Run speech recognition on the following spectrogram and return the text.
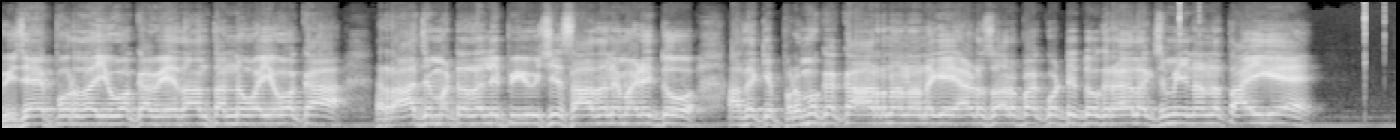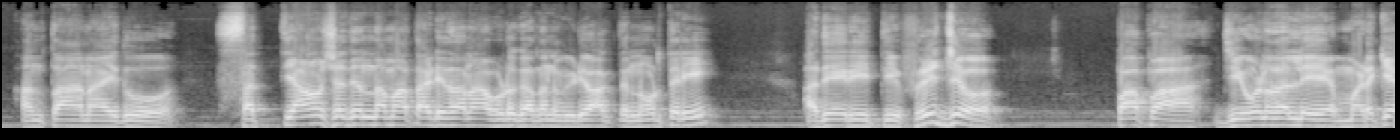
ವಿಜಯಪುರದ ಯುವಕ, ವೇದಾಂತ್ ಅನ್ನುವ ಯುವಕ ರಾಜಮಟ್ಟದಲ್ಲಿ ಪಿ ಯು ಸಿ ಸಾಧನೆ ಮಾಡಿದ್ದು. ಅದಕ್ಕೆ ಪ್ರಮುಖ ಕಾರಣ ನನಗೆ ಎರಡು ಸಾವಿರ ರೂಪಾಯಿ ಕೊಟ್ಟಿದ್ದು ಗೃಹಲಕ್ಷ್ಮಿ ನನ್ನ ತಾಯಿಗೆ ಅಂತ ನಾ ಇದು ಸತ್ಯಾಂಶದಿಂದ ಮಾತಾಡಿದ ನಾ ಹುಡುಗ, ಅದನ್ನು ವಿಡಿಯೋ ಹಾಕ್ತೀನಿ. ನೋಡ್ತೀರಿ? ಅದೇ ರೀತಿ ಫ್ರಿಜ್ಜು ಪಾಪ ಜೀವನದಲ್ಲಿ ಮಡಕೆ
